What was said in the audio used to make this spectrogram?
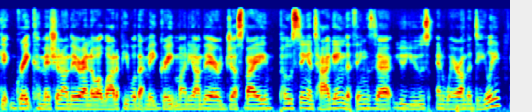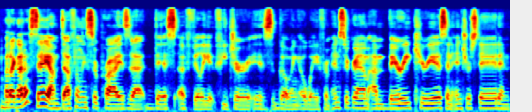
get great commission on there. I know a lot of people that make great money on there just by posting and tagging the things that you use and wear on the daily. But I gotta say, I'm definitely surprised that this affiliate feature is going away from Instagram. I'm very curious and interested and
